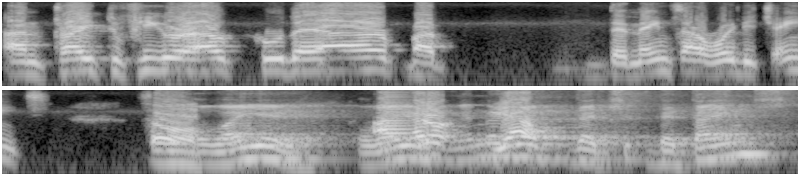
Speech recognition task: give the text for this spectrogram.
and try to figure out who they are, but the names are already changed. So Ovalle, I Ovalle, don't- remember yeah. that the, the times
